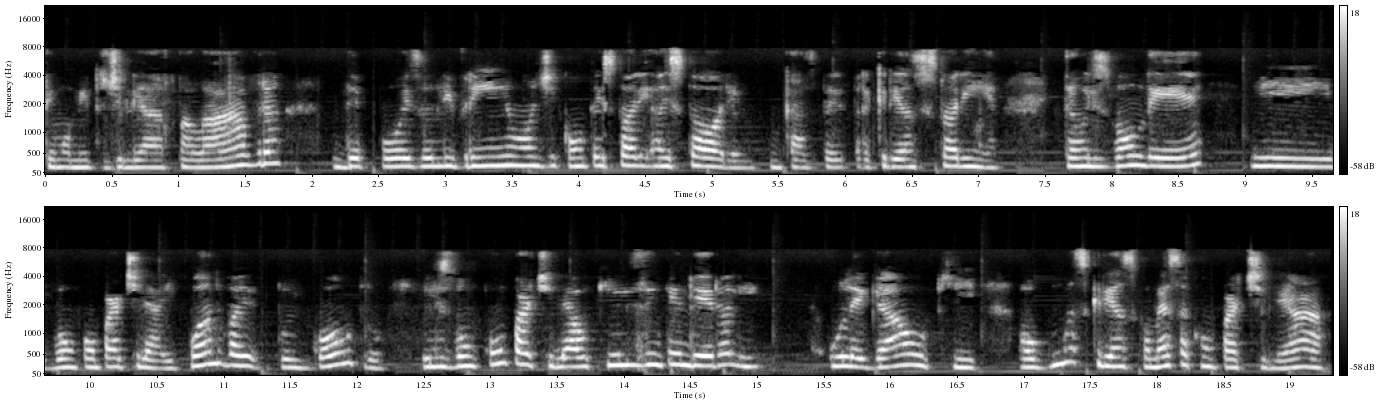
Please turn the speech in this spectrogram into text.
tem um momento de ler a palavra, depois o livrinho onde conta a história, a história no caso para criança historinha. Então eles vão ler e vão compartilhar. E quando vai para o encontro, eles vão compartilhar o que eles entenderam ali. O legal é que algumas crianças começam a compartilhar,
